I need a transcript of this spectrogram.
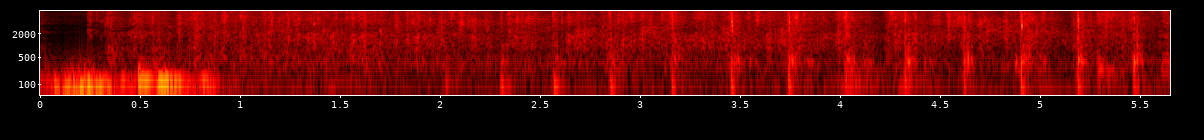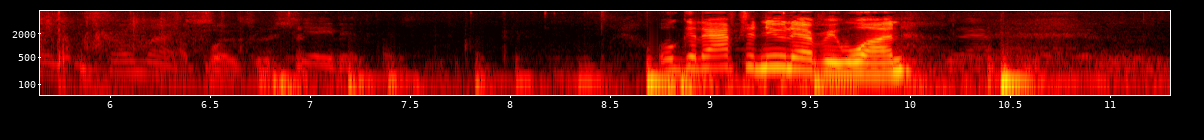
Well, good afternoon, everyone.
